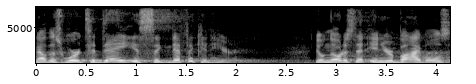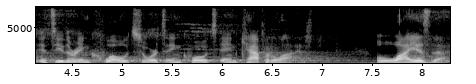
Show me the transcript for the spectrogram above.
Now, this word today is significant here. You'll notice that in your Bibles, it's either in quotes or it's in quotes and capitalized. Well, why is that?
